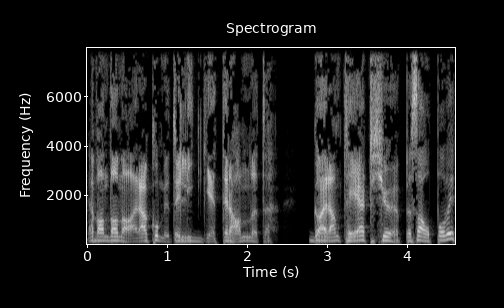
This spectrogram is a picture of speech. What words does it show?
Vandanara kommer jo til å ligge etter han, vet du. Garantert kjøpe seg oppover.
